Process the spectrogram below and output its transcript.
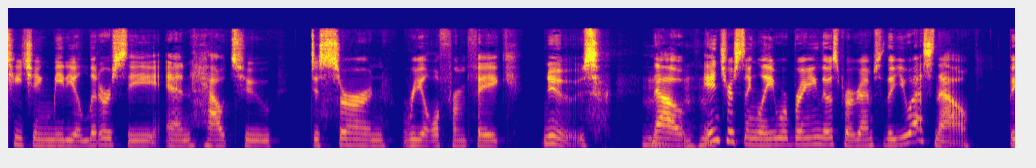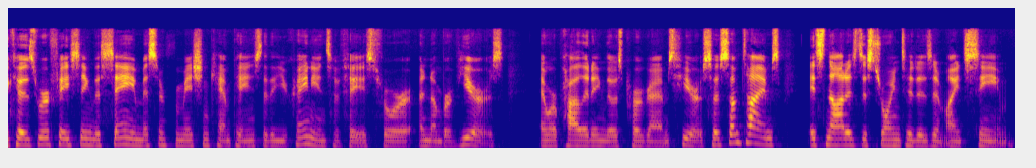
teaching media literacy and how to discern real from fake news. Mm, now, mm-hmm. interestingly, we're bringing those programs to the US now because we're facing the same misinformation campaigns that the Ukrainians have faced for a number of years. And we're piloting those programs here. So sometimes it's not as disjointed as it might seem.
